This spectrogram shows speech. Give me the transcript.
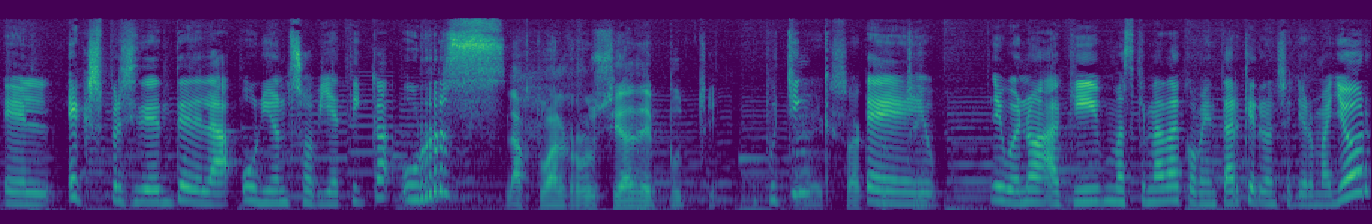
el expresidente de la Unión Soviética, URSS. La actual Rusia de Putin. Putin. Exacto, Eh, y bueno, aquí más que nada comentar que era un señor mayor,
